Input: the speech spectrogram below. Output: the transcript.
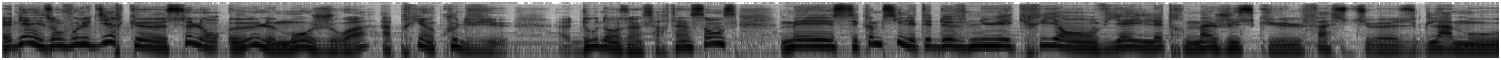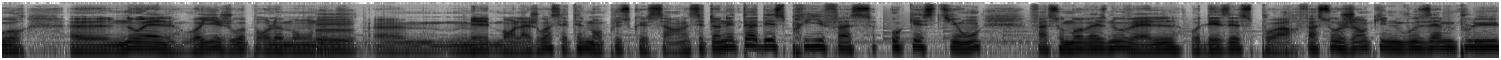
Eh bien, ils ont voulu dire que, selon eux, le mot joie a pris un coup de vieux. Euh, D'où dans un certain sens, mais c'est comme s'il était devenu écrit en vieilles lettres majuscules, fastueuses, glamour, euh, Noël, vous voyez, joie pour le monde. Mm. Euh, mais bon, la joie, c'est tellement plus que ça. hein. C'est un état d'esprit face aux questions, face aux mauvaises nouvelles, au désespoir, face aux gens qui ne vous aiment plus,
